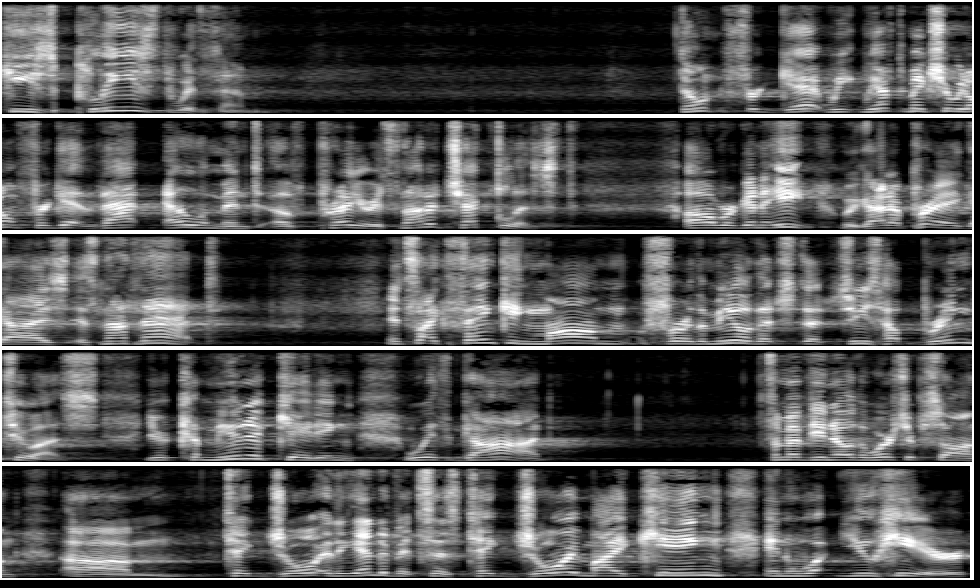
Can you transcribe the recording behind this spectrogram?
he's pleased with them. Don't forget, we, we have to make sure we don't forget that element of prayer. It's not a checklist. Oh, we're going to eat. We got to pray, guys. It's not that. It's like thanking mom for the meal that, that she's helped bring to us. You're communicating with God. Some of you know the worship song, um, Take Joy. At the end of it says, Take joy, my King, in what you hear.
